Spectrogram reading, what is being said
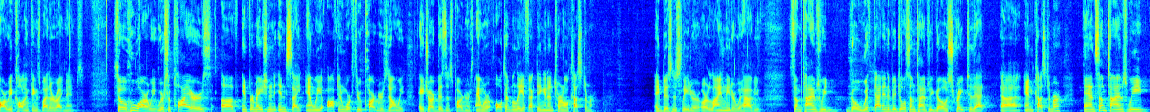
are we calling things by their right names? So, who are we? We're suppliers of information and insight, and we often work through partners, don't we? HR business partners, and we're ultimately affecting an internal customer, a business leader or a line leader, what have you. Sometimes we go with that individual, sometimes we go straight to that uh, end customer, and sometimes we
